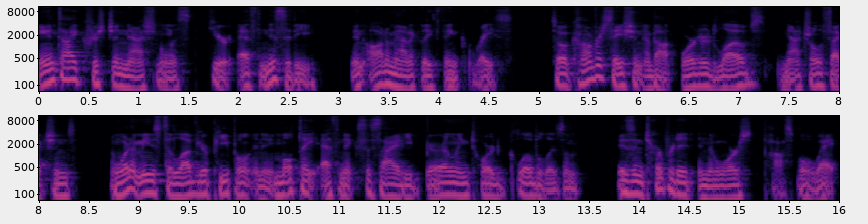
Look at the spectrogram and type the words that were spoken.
Anti Christian nationalists hear ethnicity and automatically think race. So, a conversation about ordered loves, natural affections, and what it means to love your people in a multi ethnic society barreling toward globalism is interpreted in the worst possible way.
